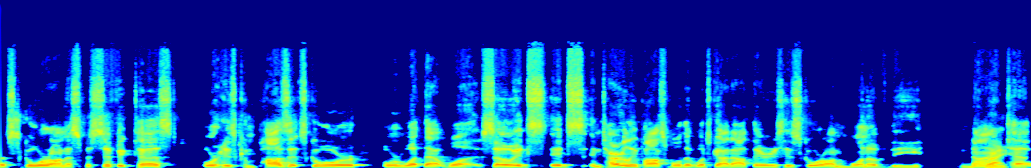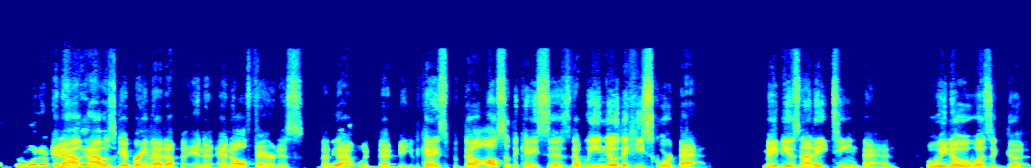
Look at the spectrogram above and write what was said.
a score on a specific test or his composite score or what that was. So it's it's entirely possible that what's got out there is his score on one of the nine Right. tests or whatever. And I, I was going to bring that up in in all fairness that Yeah. that would that be the case. But the, also the case is that we know that he scored bad. Maybe it's not 18 bad, but we know it wasn't good.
